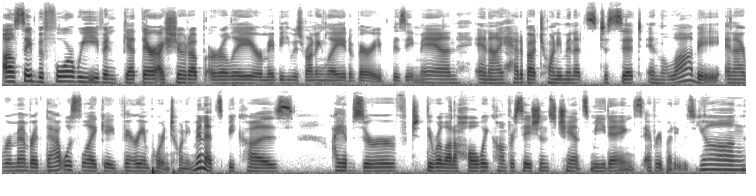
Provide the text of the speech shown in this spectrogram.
I'll say before we even get there, I showed up early, or maybe he was running late, a very busy man. And I had about 20 minutes to sit in the lobby. And I remember that was like a very important 20 minutes because I observed there were a lot of hallway conversations, chance meetings. Everybody was young.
